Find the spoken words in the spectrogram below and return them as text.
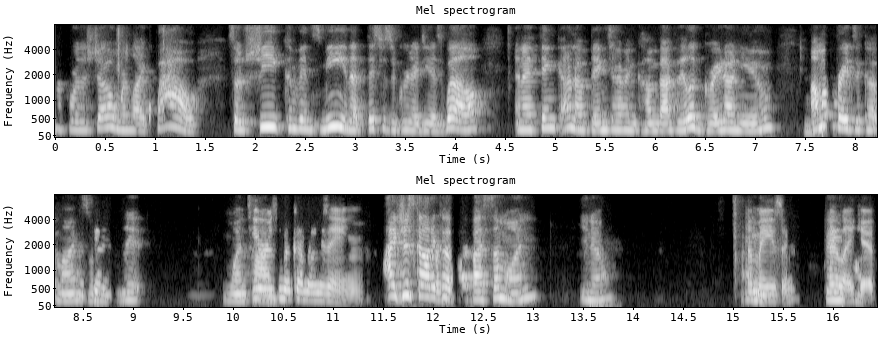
before the show, and we're like, wow. So she convinced me that this was a great idea as well. And I think I don't know, bangs are having come back. They look great on you. Hmm. I'm afraid to cut mine because when I did it one time, yours look amazing. I just got it cut by someone, you know. Amazing. I like it.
